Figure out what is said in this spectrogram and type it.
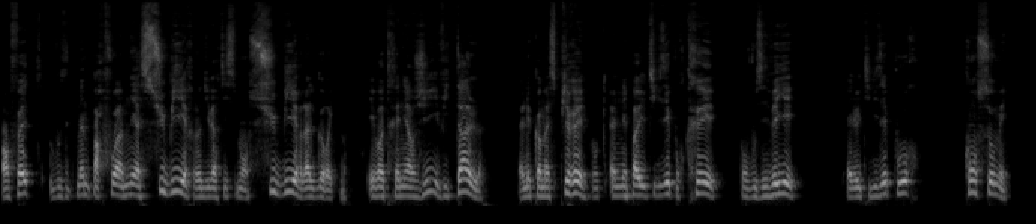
en fait, vous êtes même parfois amené à subir le divertissement, subir l'algorithme. Et votre énergie vitale, elle est comme aspirée, donc elle n'est pas utilisée pour créer, pour vous éveiller. Elle est utilisée pour consommer.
